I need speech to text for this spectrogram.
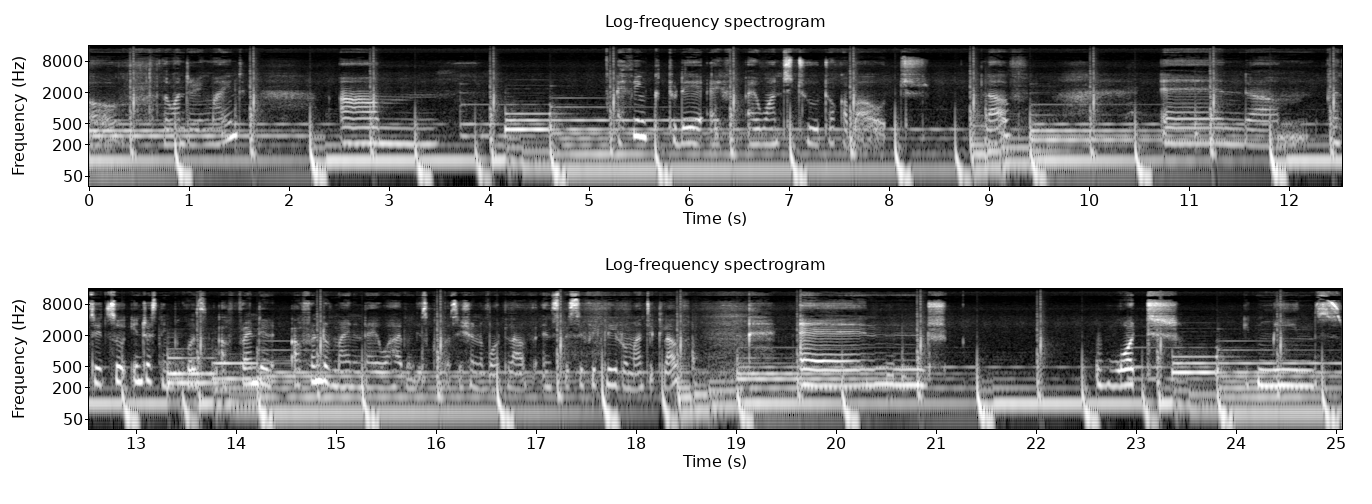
of The Wandering Mind. Um, I think today I, f- I want to talk about love, and um, and so it's so interesting because a friend a friend of mine and I were having this conversation about love and specifically romantic love, and what it means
